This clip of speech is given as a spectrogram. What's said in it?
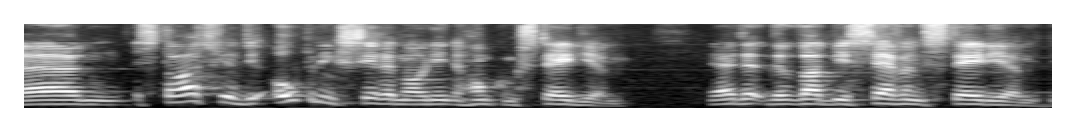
Um, it starts with the opening ceremony in the Hong Kong Stadium, yeah, the, the Rugby 7 Stadium.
